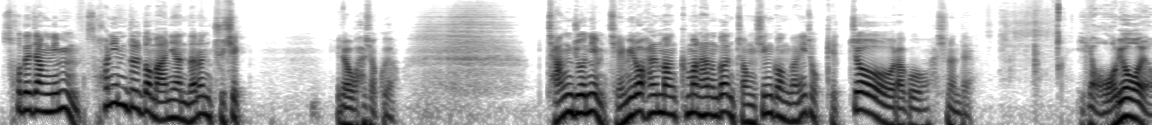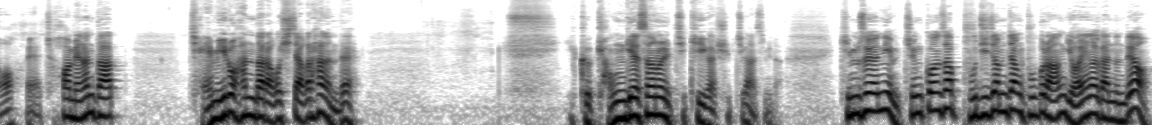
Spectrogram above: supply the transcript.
소대장님, 선임들도 많이 한다는 주식이라고 하셨고요. 장주호님, 재미로 할 만큼만 하는 건 정신 건강이 좋겠죠? 라고 하시는데, 이게 어려워요. 예, 처음에는 다 재미로 한다라고 시작을 하는데, 그 경계선을 지키기가 쉽지가 않습니다. 김소연님, 증권사 부지점장 부부랑 여행을 갔는데요.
